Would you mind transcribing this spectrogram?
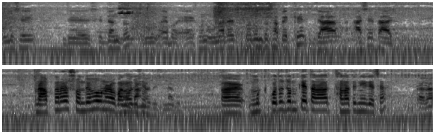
পুলিশে যে সিদ্ধান্ত এখন ওনাদের তদন্ত সাপেক্ষে যা আসে তা আসবে। মানে আপনারা সন্দেহ ওনারা বাংলাদেশে বাংলাদেশি নাগরিক। মোট কতজনকে তারা থানাতে নিয়ে গেছে? তারা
